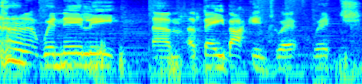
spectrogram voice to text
We're nearly um, a bay back into it, which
